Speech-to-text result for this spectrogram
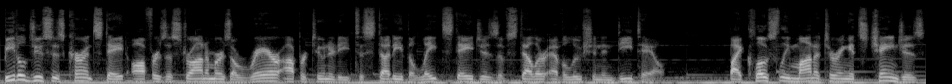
Betelgeuse's current state offers astronomers a rare opportunity to study the late stages of stellar evolution in detail, by closely monitoring its changes,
